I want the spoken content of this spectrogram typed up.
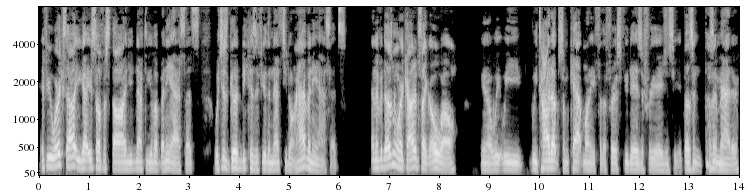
If he works out, you got yourself a star and you didn't have to give up any assets, which is good because if you're the Nets, you don't have any assets. And if it doesn't work out, it's like, oh well, you know, we, we, we tied up some cap money for the first few days of free agency. It doesn't, doesn't matter.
